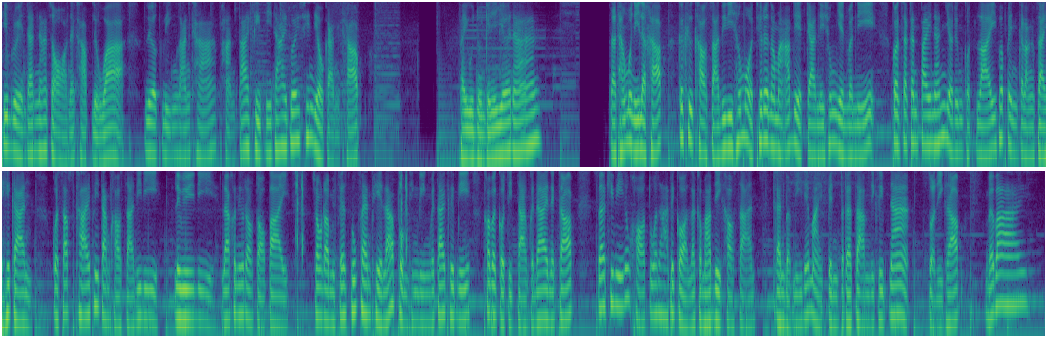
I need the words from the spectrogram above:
ที่บริเวณด้านหน้าจอนะครับ หรือว่าเลือกลิงก์ร้านค้าผ่านใต้คลิปนี้ได้ด้วยเช่นเดียวกันครับ ไปอุดหนุนกันเยอะๆนะและทั้งหมดนี้แหละครับ ก็คือข่าวสารดีๆทั้งหมดที่เรานำมาอัปเดตกันในช่วงเย็นวันนี้ ก่อนจากกันไปนั้นอย่าลืมกดไลค์เพื่อเป็นกำลังใจให้กัน กด Subscribe เพื่อตามข่าวสารดีๆรีวิวดีๆและคอนเทนต์เราต่อไป ช่องเรามี Facebook Fanpage แล้วผมทิ้งลิงก์ไว้ใต้คลิปนี้เข้าไปกดติดตามกันได้นะครับสำหรับคลิปนี้ต้องขอตัวลาไปก่อนแล้วก็มาอัปเดตข่าวสาร กันแบบนี้ได้ใหม่เป็นประจำในคลิปหน้า สวัสดีครับ บ๊ายบาย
